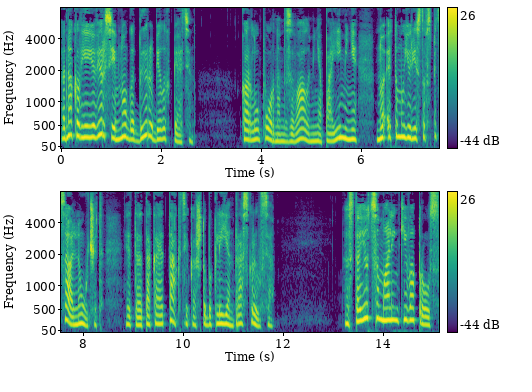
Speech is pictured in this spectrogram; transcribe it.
Однако в ее версии много дыр и белых пятен. Карла упорно называла меня по имени, но этому юристов специально учат. Это такая тактика, чтобы клиент раскрылся. Остается маленький вопрос.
